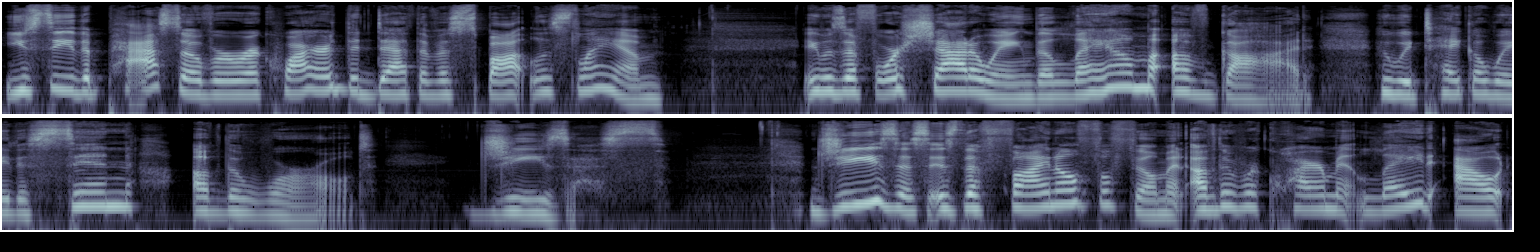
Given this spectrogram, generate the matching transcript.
You see, the Passover required the death of a spotless lamb. It was a foreshadowing the Lamb of God who would take away the sin of the world, Jesus. Jesus is the final fulfillment of the requirement laid out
